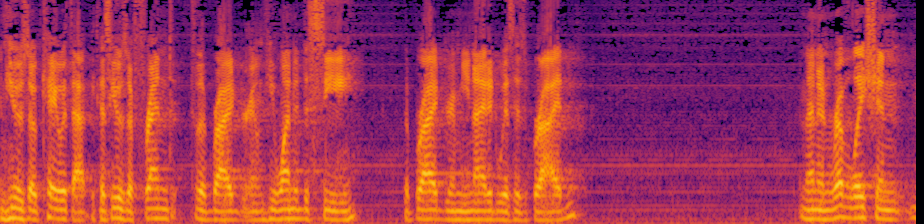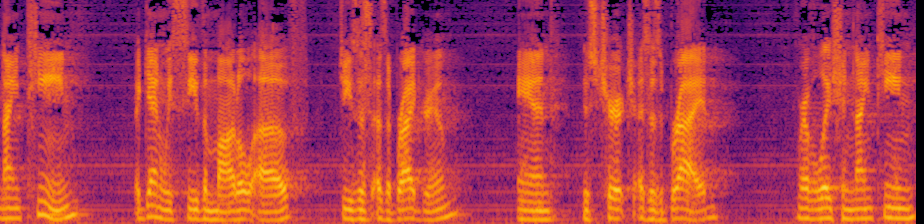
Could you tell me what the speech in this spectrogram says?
And he was okay with that because he was a friend to the bridegroom. He wanted to see the bridegroom united with his bride. And then in Revelation 19, again, we see the model of Jesus as a bridegroom and his church as his bride. Revelation 19,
